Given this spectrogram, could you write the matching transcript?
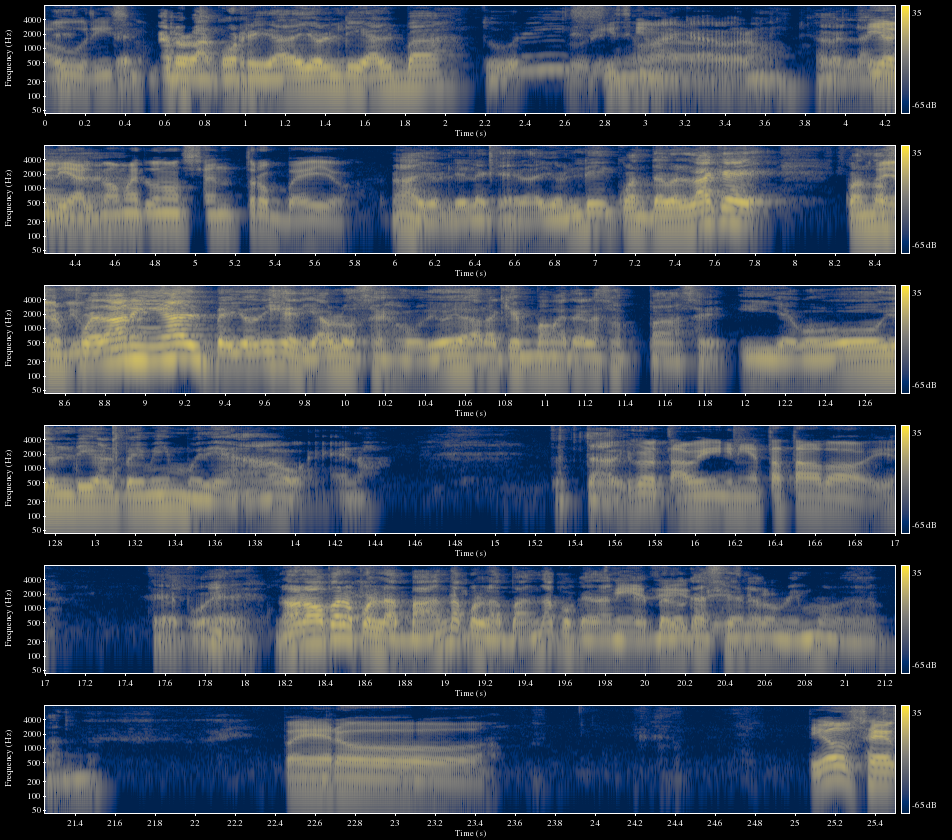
Está durísimo. Pero la corrida de Jordi Alba, durísima, Durísima, cabrón. Y que- Alba mete unos centros bellos. No, a Jordi le queda. Jordi, cuando de verdad que cuando Ay, se Jordi- fue Dani Alves, yo dije, diablo, se jodió y ahora quién va a meter esos pases. Y llegó Jordi Alba ahí mismo y dije, ah, bueno. Está bien. pero está bien, Iniesta estaba todavía. Se puede. No, no, pero por las bandas, por las bandas, porque Daniel Sí, ve lo sí, que sí, hacía sí. era lo mismo de las bandas. Pero. Digo, se,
